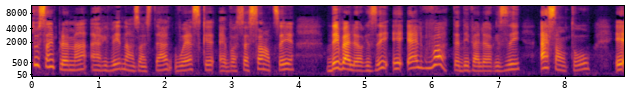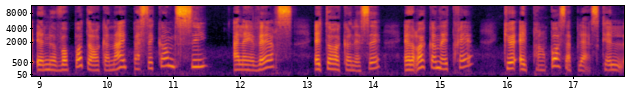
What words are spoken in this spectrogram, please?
tout simplement arriver dans un stade où est-ce qu'elle va se sentir dévalorisée et elle va te dévaloriser à son tour et elle ne va pas te reconnaître parce que c'est comme si, à l'inverse, elle te reconnaissait, elle reconnaîtrait qu'elle ne prend pas sa place, qu'elle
